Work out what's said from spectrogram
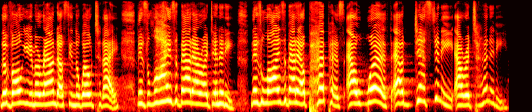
the volume around us in the world today. There's lies about our identity, there's lies about our purpose, our worth, our destiny, our eternity.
